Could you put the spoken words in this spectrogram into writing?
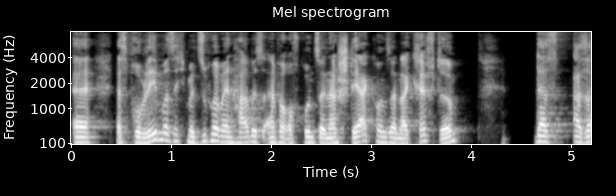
Äh, das Problem, was ich mit Superman habe, ist einfach aufgrund seiner Stärke und seiner Kräfte, das, also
